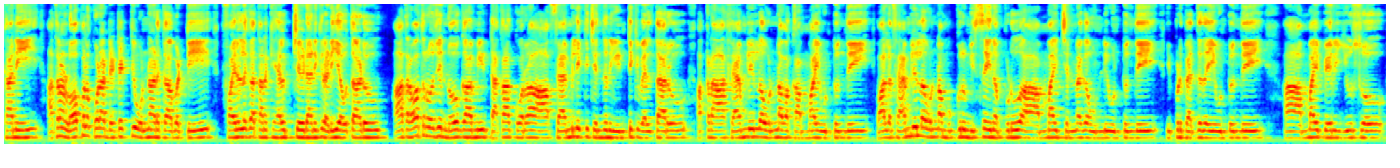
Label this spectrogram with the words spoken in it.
కానీ అతను లోపల కూడా డిటెక్టివ్ ఉన్నాడు కాబట్టి ఫైనల్గా తనకి హెల్ప్ చేయడానికి రెడీ అవుతాడు. ఆ తర్వాత రోజే నోగామి టకాకుర ఆ ఫ్యామిలీకి చెందిన ఇంటికి వెళ్తారు. అక్కడ ఆ ఫ్యామిలీలో ఉన్న ఒక అమ్మాయి ఉంటుంది. వాళ్ళ ఫ్యామిలీలో ఉన్న ముగ్గురు మిస్ అయినప్పుడు ఆ అమ్మాయి చిన్నగా ఉండి ఉంటుంది. ఇప్పుడు పెద్దదై ఉంటుంది. ఆ అమ్మాయి పేరు యూసో.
